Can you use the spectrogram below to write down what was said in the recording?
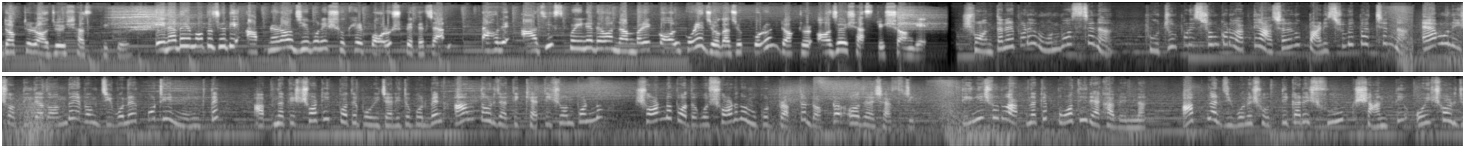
ডক্টর অজয় শাস্ত্রীকে। এনাদের মতো যদি আপনারাও জীবনে সুখের পরশ পেতে চান, তাহলে আজই স্ক্রিনে দেওয়া নম্বরে কল করে যোগাযোগ করুন ডক্টর অজয় শাস্ত্রীর সঙ্গে। সন্তানের পরে মন বসছে না? প্রচুর পরিশ্রম করেও আপনি আশানুরূপ পারিশ্রমিক পাচ্ছেন না? এমনই সব দ্বিধাদ্বন্দ্ব এবং জীবনের কঠিন মুহূর্তে আপনাকে সঠিক পথে পরিচালিত করবেন আন্তর্জাতিক খ্যাতি সম্পন্ন স্বর্ণ পদক ও স্বর্ণ মুকুট প্রাপ্ত ডক্টর অজয় শাস্ত্রী। তিনি শুধু আপনাকে পথই দেখাবেন না আপনার জীবনে সত্যিকারের সুখ, শান্তি, ঐশ্বর্য,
